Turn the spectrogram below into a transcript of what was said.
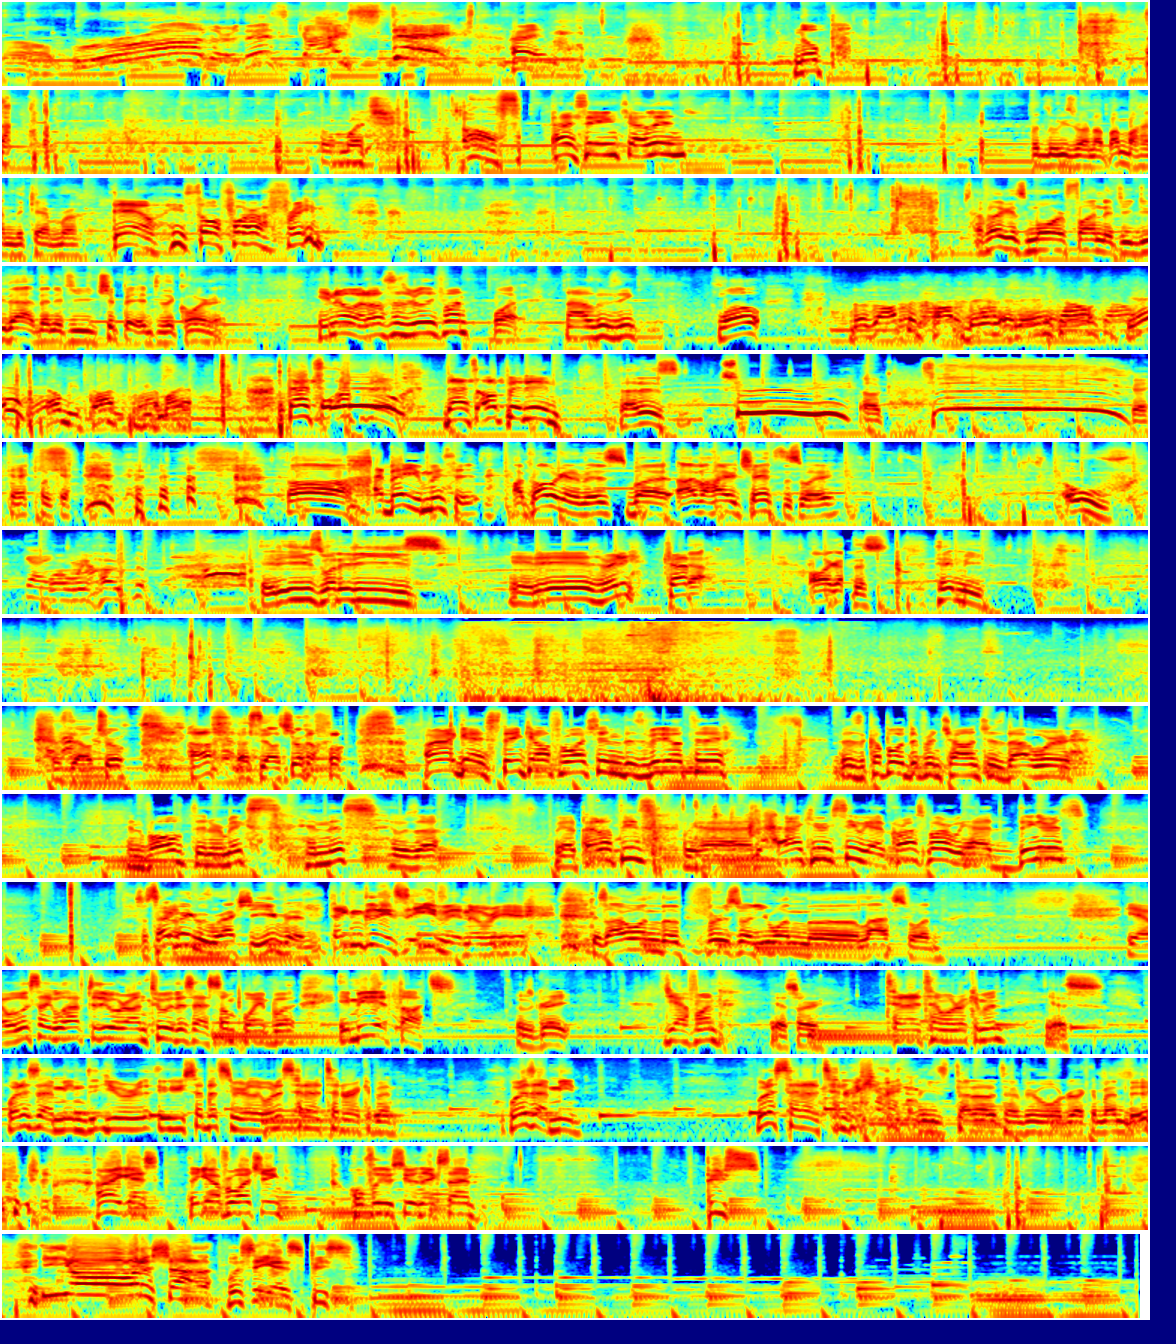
Oh, brother, this guy stinks! All right. Nope. So much. Oh, f- Passing challenge. but Louis run up. I'm behind the camera. Damn, he's so far off frame. I feel like it's more fun if you do that than if you chip it into the corner. You know what else is really fun? What? Not losing. Well, does off the top bin and in count? Yeah, that'll be props. That's up there. That's up and in. That is. Okay. Okay. okay. Ah, I bet you miss it. I'm probably gonna miss, but I have a higher chance this way. Oh, Well, we hope. it is what it is. It is. Ready? Trap. Yeah. Oh, I got this. Hit me. That's the outro? Huh? That's the outro? All right, guys. Thank y'all for watching this video today. There's a couple of different challenges that were involved, intermixed in this. It was a. We had penalties, we had accuracy, we had crossbar, we had dingers. So technically we're actually even, Technically, it's even over here. because I won the first one, you won the last one. Yeah, well, looks like we'll have to do a round two of this at some point, but immediate thoughts. It was great. Did you have fun? Yes, sir. 10 out of 10 would recommend? Yes. What does that mean? You, were, you said that to me earlier. What does 10 out of 10 recommend? What does that mean? What does 10 out of 10 recommend? It means 10 out of 10 people would recommend it. All right, guys. Thank you all for watching. Hopefully, we'll see you next time. Peace. Yo, what a shot. We'll see you guys. Peace.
